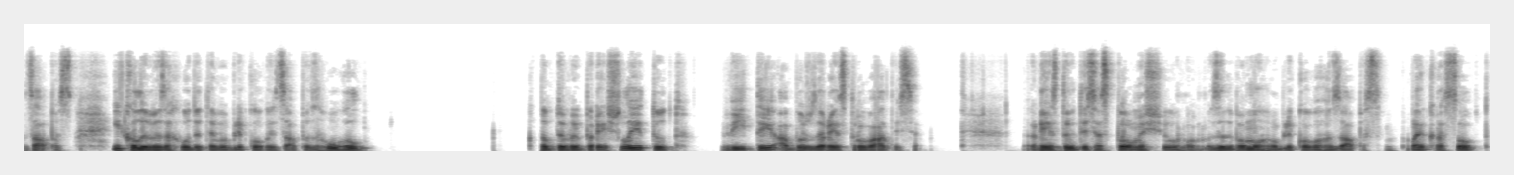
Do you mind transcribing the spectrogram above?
запис. І коли ви заходите в обліковий запис Google, тобто ви перейшли тут війти або ж зареєструватися. Реєструйтеся з помощью за допомогою облікового запису Microsoft,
